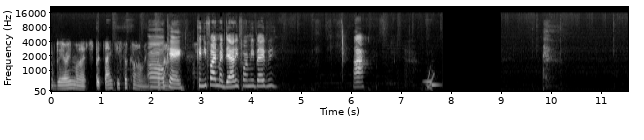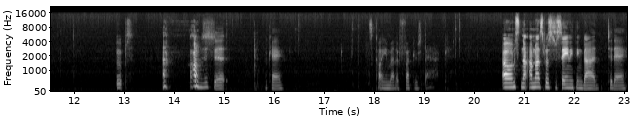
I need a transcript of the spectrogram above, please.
Very much. But thank you for calling. Oh, Bye-bye. okay. Can you find my daddy for me, baby? Ah. Oops. oh, just shit. Okay. Let's call you motherfuckers back. Oh, I'm not. I'm not supposed to say anything bad today.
